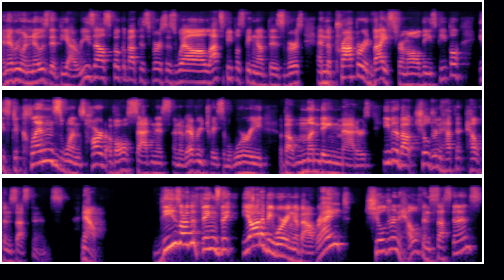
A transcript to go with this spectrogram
And everyone knows that the Arizal spoke about this verse as well. Lots of people speaking about this verse. And the proper advice from all these people is to cleanse one's heart of all sadness and of every trace of worry about mundane matters, even about children, health, and sustenance. Now, these are the things that you ought to be worrying about, right? Children, health, and sustenance.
